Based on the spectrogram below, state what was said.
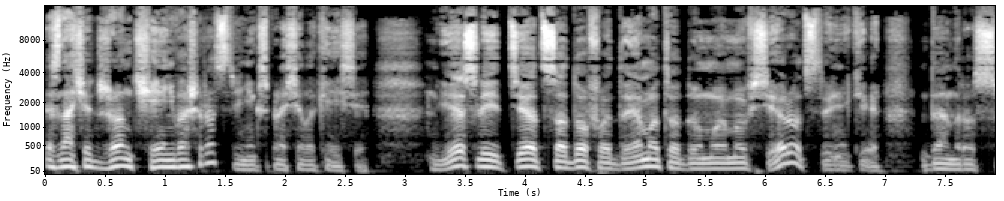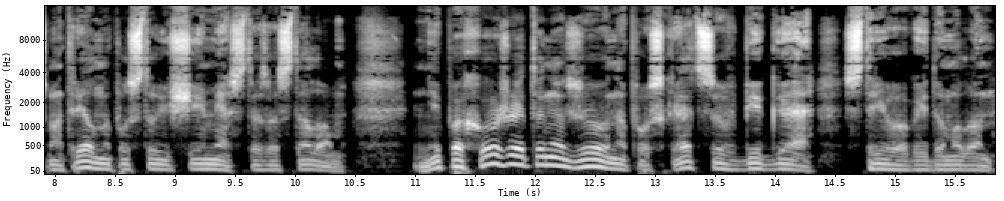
«Значит, Джон Чейн ваш родственник?» — спросила Кейси. «Если идти от садов Эдема, то, думаю, мы все родственники». Данрос смотрел на пустующее место за столом. «Не похоже это на Джона, пускаться в бега», — с тревогой думал он.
